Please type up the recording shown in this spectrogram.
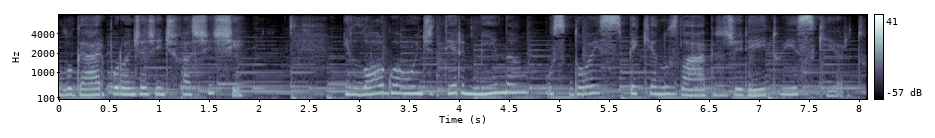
o lugar por onde a gente faz xixi, e logo aonde terminam os dois pequenos lábios, direito e esquerdo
